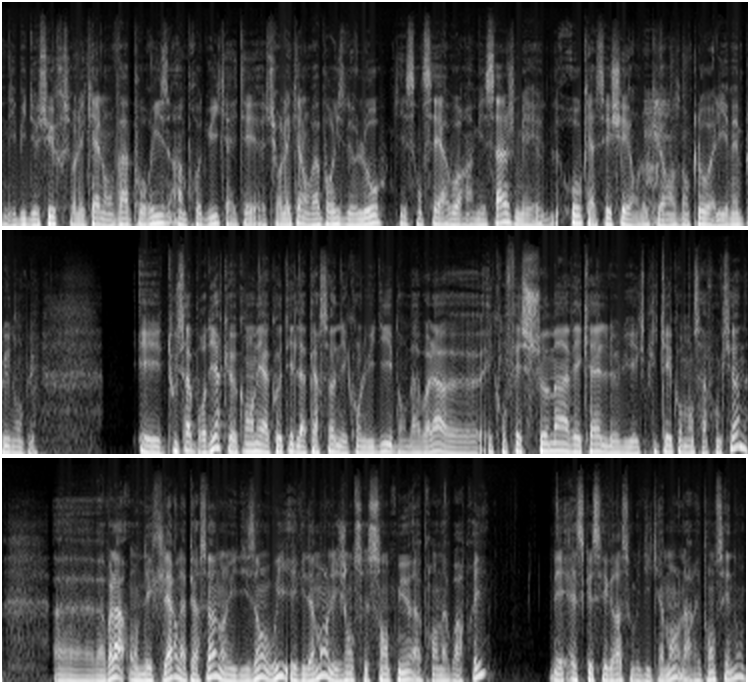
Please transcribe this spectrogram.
des billes de sucre sur lesquelles on vaporise un produit qui a été, sur lesquels on vaporise de l'eau qui est censé avoir un message, mais eau qui a séché en l'occurrence, donc l'eau elle y est même plus non plus. Et tout ça pour dire que quand on est à côté de la personne et qu'on lui dit bon bah voilà euh, et qu'on fait ce chemin avec elle, de lui expliquer comment ça fonctionne, euh, bah voilà, on éclaire la personne en lui disant oui évidemment les gens se sentent mieux après en avoir pris, mais est-ce que c'est grâce aux médicaments? La réponse est non.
